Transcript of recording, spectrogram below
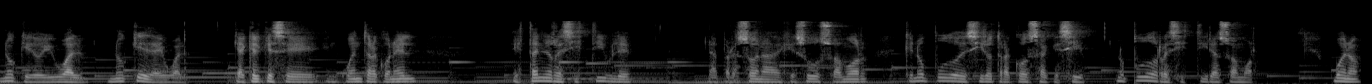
no quedó igual, no queda igual, que aquel que se encuentra con Él es tan irresistible la persona de Jesús, su amor, que no pudo decir otra cosa que sí, no pudo resistir a su amor. Bueno,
